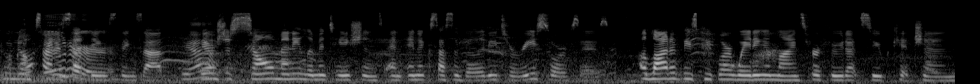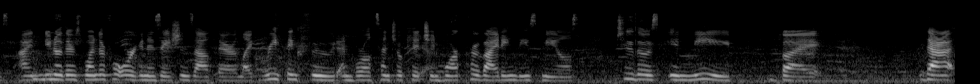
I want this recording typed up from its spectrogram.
who knows how to set these things up. Yeah. There's just so many limitations and inaccessibility to resources. A lot of these people are waiting in lines for food at soup kitchens. I, Mm-hmm. you know, there's wonderful organizations out there like Rethink Food and World Central Kitchen who are providing these meals to those in need, but that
